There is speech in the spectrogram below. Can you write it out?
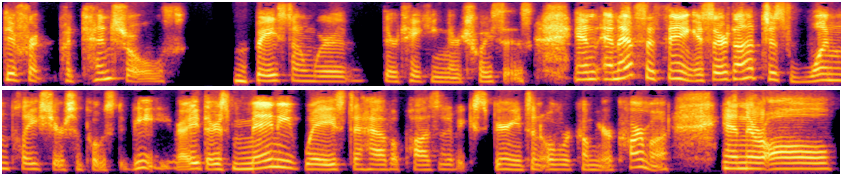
different potentials based on where they're taking their choices. And and that's the thing is there's not just one place you're supposed to be, right? There's many ways to have a positive experience and overcome your karma and they're all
